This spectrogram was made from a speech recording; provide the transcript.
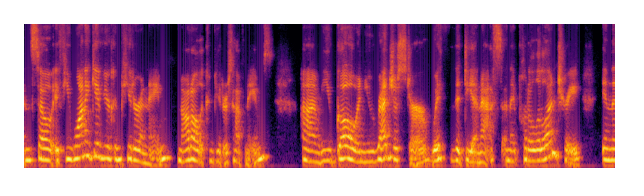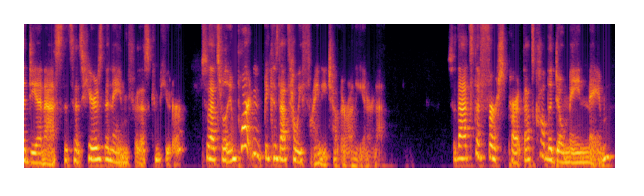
And so if you want to give your computer a name, not all the computers have names, um, you go and you register with the DNS and they put a little entry in the DNS that says, here's the name for this computer. So that's really important because that's how we find each other on the internet. So that's the first part. That's called the domain name.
